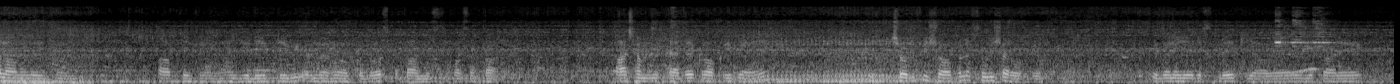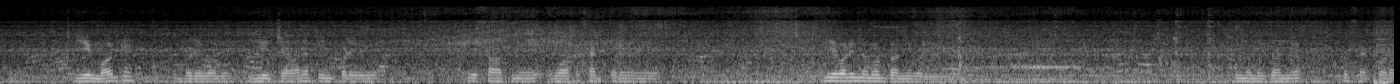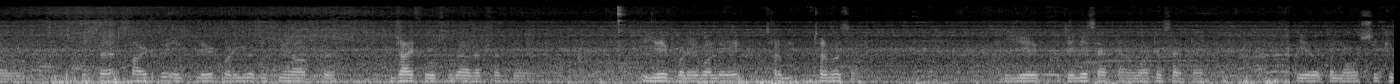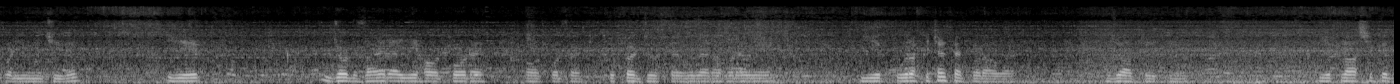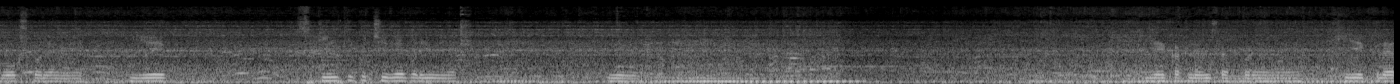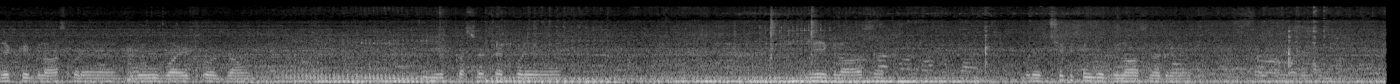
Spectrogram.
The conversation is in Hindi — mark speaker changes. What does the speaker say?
Speaker 1: अस्सलाम वालेकुम आप देख रहे हैं यूनिक टीवी और मैं हूँ आपका दोस्त कतार मुस्तफ़ा सरकार आज हम पैदल क्रॉकरी पे आए हैं छोटी सी शॉप है ना सुलिशा रोड पे। इन्होंने ये डिस्प्ले किया हुआ है। ये सारे, ये मग हैं, बड़े वाले। ये जार हैं, तीन पड़े हुए। ये साथ में वाटर सेट पड़े हुए हैं। ये वाली नमकदानी पड़ी हुई है। नमकदानियाँ का सेट पड़ा हुआ है। इस साइड पे एक प्लेट पड़ी हुई है जिसमें आप ड्राई फ्रूट्स वगैरह रख सकते हैं। ये बड़े वाले थर्म थर्मस हैं। ये पतीले सेट हैं वाटर सेट है। ये ऊपर नॉन स्टिक की पड़ी हुई चीज़ें। ये जो डिज़ायर है, ये हॉट पॉट है। Hot pot set cooker juice है, वगैरह पड़े हुए हैं। ये पूरा किचन सेट पड़ा हुआ है, जो आप देखते हैं। ये प्लास्टिक के बॉक्स पड़े हुए हैं। ये स्टील की कुछ चीज़ें पड़ी हुई हैं। ये ये कटलरी सेट पड़े हुए हैं। ये क्लैरिक के ग्लास पड़े हैं, ब्लू वाइट और ब्राउन। ये कस्टर्ड सेट पड़े हुए हैं। ये ग्लास है। बड़े अच्छे किस्म के गिलास लग रहे हैं।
